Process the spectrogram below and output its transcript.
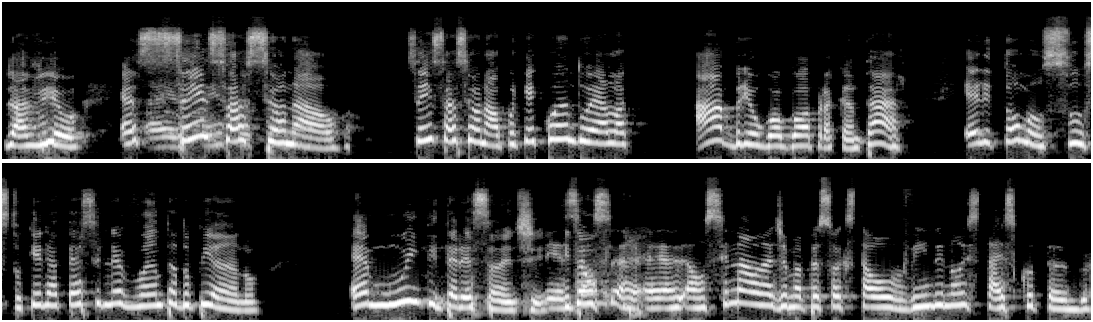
Já viu? É, é sensacional. sensacional sensacional, porque quando ela abre o gogó para cantar, ele toma um susto que ele até se levanta do piano. É muito interessante. Esse então, é um, é, é um, sinal né, de uma pessoa que está ouvindo e não está escutando.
